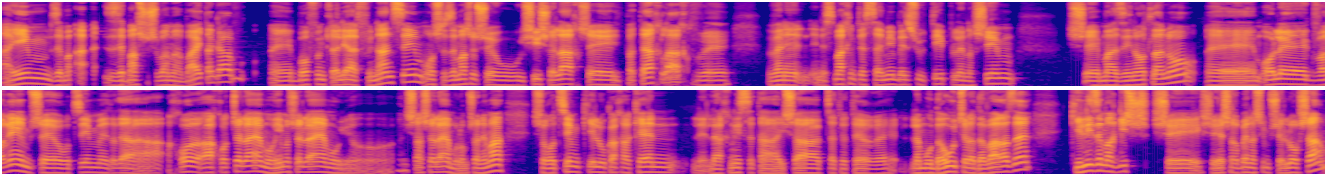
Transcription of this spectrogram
האם זה, זה משהו שבא מהבית אגב, אה, באופן כללי הפיננסים, או שזה משהו שהוא אישי שלך, שהתפתח לך, ו, ואני אשמח אם תסיימי באיזשהו טיפ לנשים שמאזינות לנו, אה, או לגברים שרוצים, אתה יודע, האחות שלהם, או אימא שלהם, או האישה שלהם, או לא משנה מה, שרוצים כאילו ככה כן להכניס את האישה קצת יותר למודעות של הדבר הזה, כי לי זה מרגיש ש, שיש הרבה נשים שלא שם,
